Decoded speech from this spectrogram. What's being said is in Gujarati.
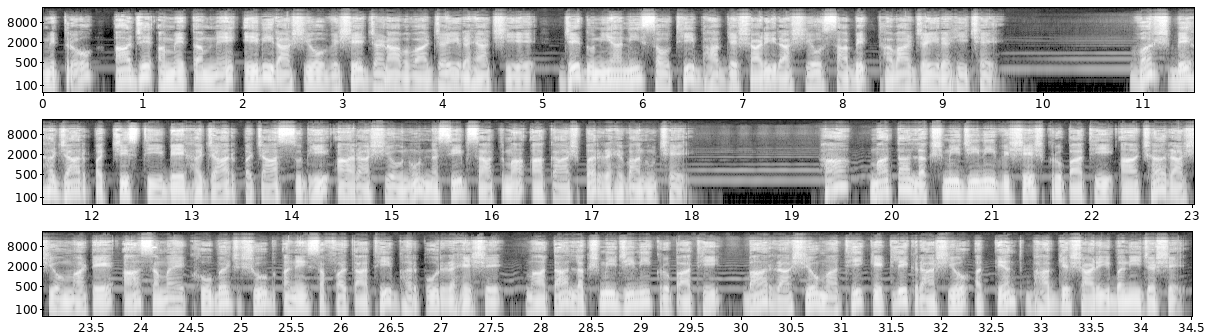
મિત્રો, આજે અમે તમને એવી રાશિઓ વિશે જણાવવા જઈ રહ્યા છીએ, જે દુનિયાની સૌથી ભાગ્યશાળી રાશિઓ સાબિત થવા જઈ રહી છે. વર્ષ બે હજાર પચીસથી બે હજાર પચાસ સુધી આ રાશિઓનું નસીબ સાતમા આકાશ પર રહેવાનું છે. હા, માતા લક્ષ્મીજીની વિશેષ કૃપાથી આ છ રાશિઓ માટે આ સમય ખૂબ જ શુભ અને સફળતાથી ભરપૂર રહેશે. માતા લક્ષ્મીજીની કૃપાથી બાર રાશિઓમાંથી કેટલીક રાશિઓ અત્યંત ભાગ્યશાળી બની જશે.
